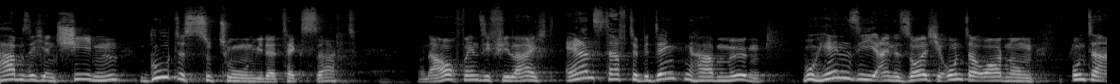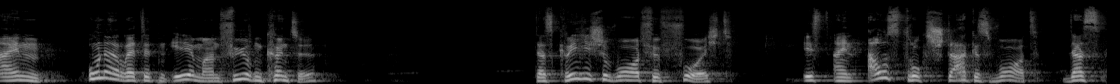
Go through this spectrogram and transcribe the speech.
haben sich entschieden, Gutes zu tun, wie der Text sagt. Und auch wenn sie vielleicht ernsthafte Bedenken haben mögen, wohin sie eine solche Unterordnung unter einen unerretteten Ehemann führen könnte, das griechische Wort für Furcht ist ein ausdrucksstarkes Wort, das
